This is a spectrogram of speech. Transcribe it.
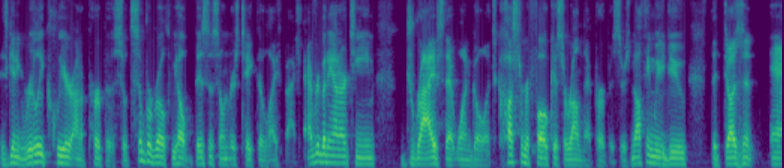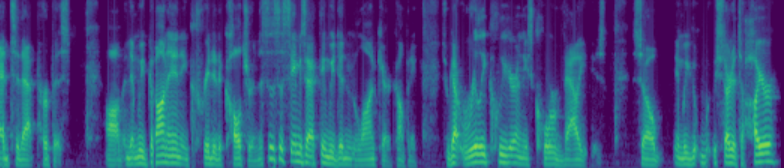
is getting really clear on a purpose. So at Simple Growth, we help business owners take their life back. Everybody on our team drives that one goal. It's customer focus around that purpose. There's nothing we do that doesn't add to that purpose. Um, and then we've gone in and created a culture. And this is the same exact thing we did in the lawn care company. So we got really clear on these core values. So, and we, we started to hire,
